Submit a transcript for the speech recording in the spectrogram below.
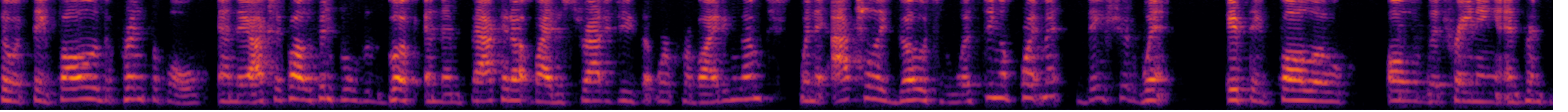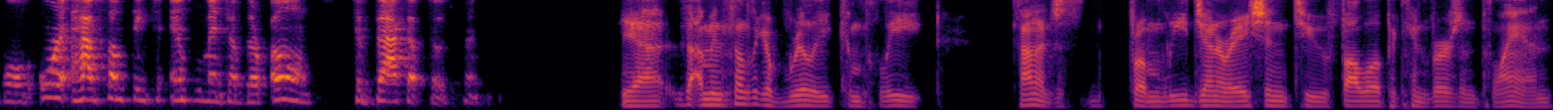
So if they follow the principles and they actually follow the principles of the book and then back it up by the strategies that we're providing them, when they actually go to the listing appointment, they should win if they follow all of the training and principles or have something to implement of their own to back up those principles. Yeah, I mean, it sounds like a really complete kind of just from lead generation to follow up and conversion plan.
